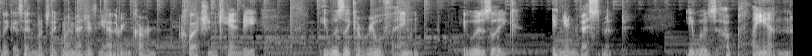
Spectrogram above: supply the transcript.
like I said, much like my Magic the Gathering card collection can be, it was like a real thing. It was like an investment. It was a plan.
